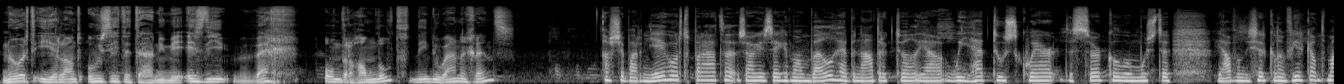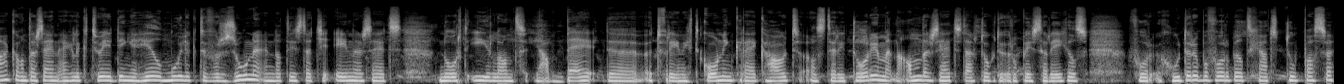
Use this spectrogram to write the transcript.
Noord-Ierland. Hoe zit het daar nu mee? Is die weg onderhandeld, die douanegrens? Als je Barnier hoort praten, zou je zeggen van wel. Hij benadrukt wel, ja, we had to square the circle. We moesten ja, van die cirkel een vierkant maken. Want er zijn eigenlijk twee dingen heel moeilijk te verzoenen. En dat is dat je enerzijds Noord-Ierland ja, bij de, het Verenigd Koninkrijk houdt als territorium. En anderzijds daar toch de Europese regels voor goederen bijvoorbeeld gaat toepassen.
